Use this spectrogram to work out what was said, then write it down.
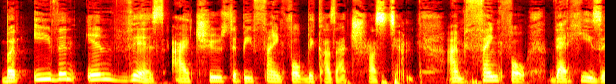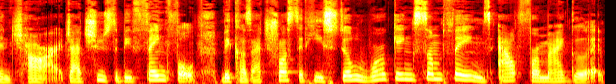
But even in this, I choose to be thankful because I trust Him. I'm thankful that He's in charge. I choose to be thankful because I trust that He's still working some things out for my good.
